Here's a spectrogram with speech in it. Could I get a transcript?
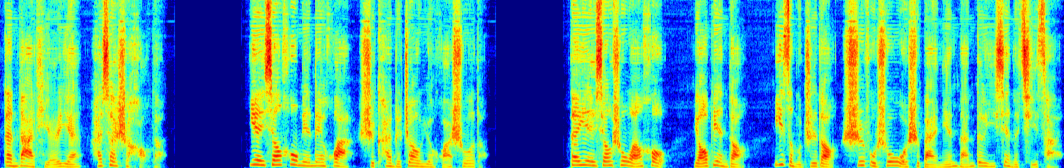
但大体而言还算是好的。燕霄后面那话是看着赵月华说的。待燕霄说完后，姚便道：“你怎么知道师傅说我是百年难得一现的奇才？”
